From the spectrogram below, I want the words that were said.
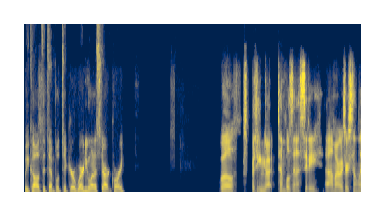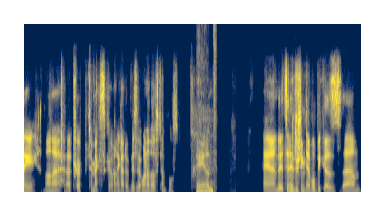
We call it the temple ticker. Where do you want to start, Corey? Well, speaking about temples in a city, um, I was recently on a, a trip to Mexico and I got to visit one of those temples. And And it's an interesting temple because um,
